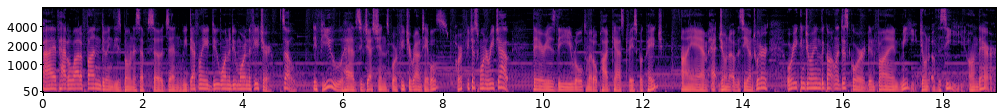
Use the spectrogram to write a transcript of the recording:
I've had a lot of fun doing these bonus episodes, and we definitely do want to do more in the future. So, if you have suggestions for future roundtables, or if you just want to reach out, there is the Roll to Metal podcast Facebook page. I am at Jonah of the Sea on Twitter, or you can join the Gauntlet Discord and find me, Jonah of the Sea, on there.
